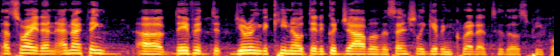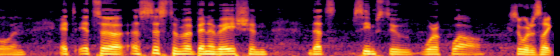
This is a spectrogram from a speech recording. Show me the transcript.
That's right, and and I think uh, David d- during the keynote did a good job of essentially giving credit to those people, and it, it's a, a system of innovation that seems to work well. So, what is like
